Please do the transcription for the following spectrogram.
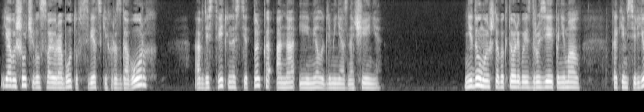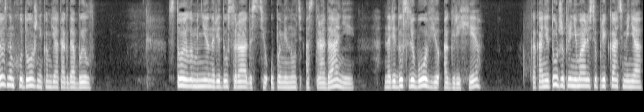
Я вышучивал свою работу в светских разговорах, а в действительности только она и имела для меня значение. Не думаю, чтобы кто-либо из друзей понимал, каким серьезным художником я тогда был. Стоило мне наряду с радостью упомянуть о страдании — наряду с любовью о грехе, как они тут же принимались упрекать меня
